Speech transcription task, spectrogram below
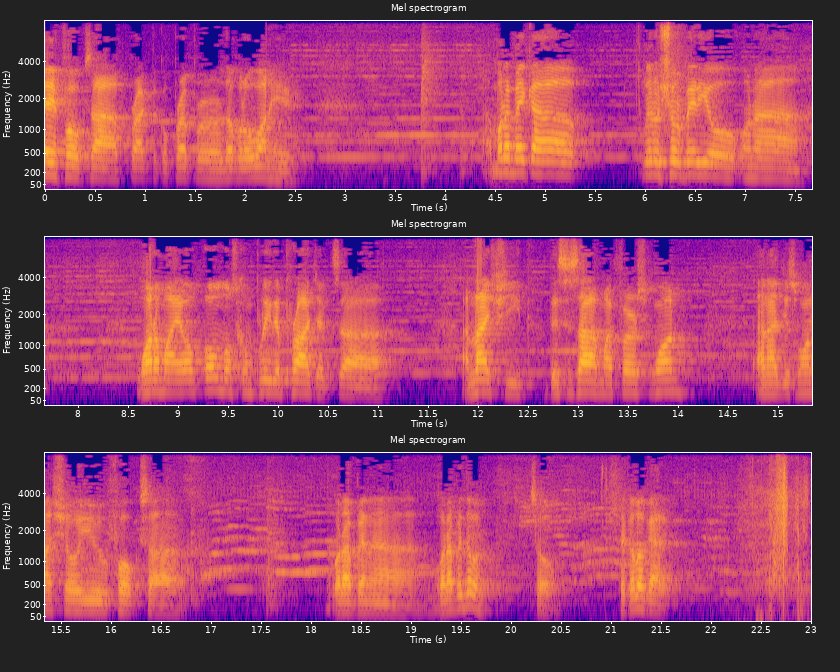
Hey folks, uh, Practical Prepper 001 here. I'm gonna make a little short video on uh, one of my almost completed projects, uh, a knife sheath. This is uh, my first one, and I just want to show you folks uh, what I've been uh, what I've been doing. So take a look at it.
